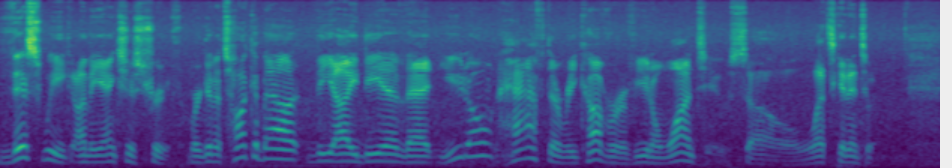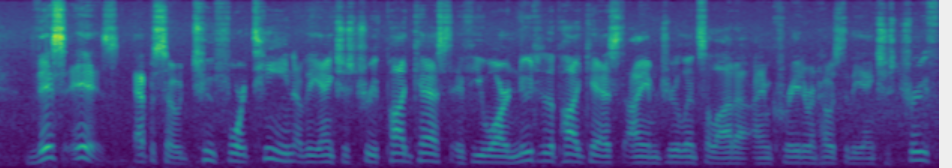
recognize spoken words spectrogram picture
This week on The Anxious Truth, we're going to talk about the idea that you don't have to recover if you don't want to. So let's get into it. This is episode 214 of the Anxious Truth podcast. If you are new to the podcast, I am Drew Linsalata. I'm creator and host of The Anxious Truth.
